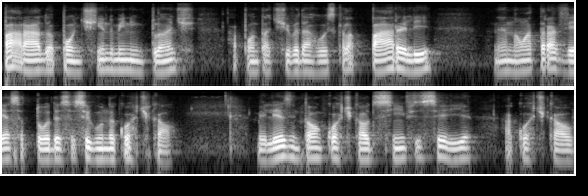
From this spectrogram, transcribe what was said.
parado, a pontinha do mini implante, a ponta ativa da rosca, ela para ali, né, não atravessa toda essa segunda cortical. Beleza? Então a cortical de sínfise seria a cortical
